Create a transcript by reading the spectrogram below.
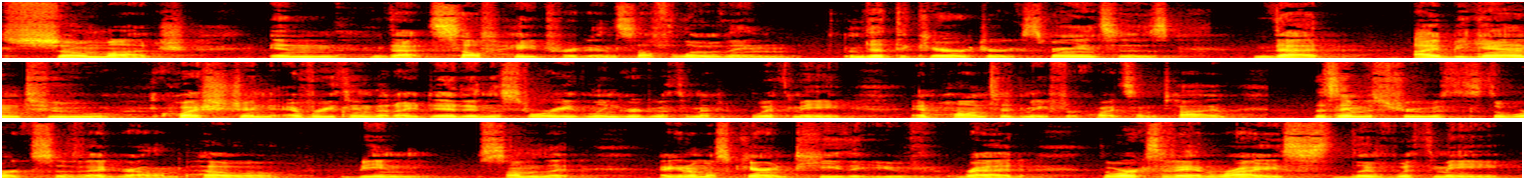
so much in that self hatred and self loathing that the character experiences that I began to question everything that I did in the story, lingered with me, with me, and haunted me for quite some time. The same is true with the works of Edgar Allan Poe, being some that I can almost guarantee that you've read. The works of Anne Rice live with me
